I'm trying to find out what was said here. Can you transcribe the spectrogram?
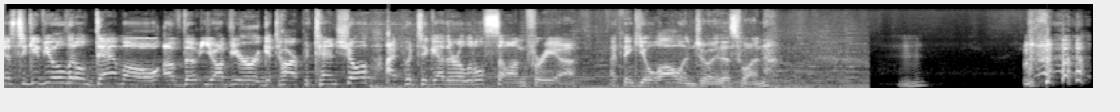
Just to give you a little demo of the of your guitar potential, I put together a little song for you. I think you'll all enjoy this one. Oh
